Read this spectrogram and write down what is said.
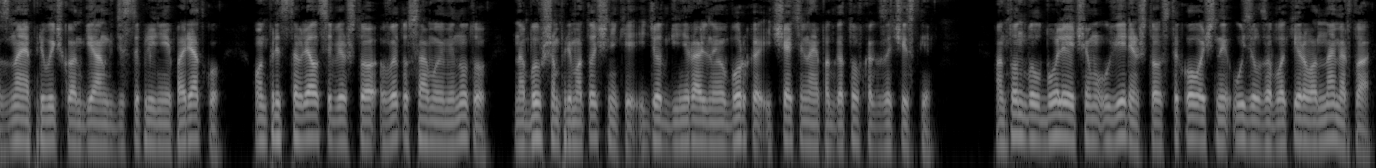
Зная привычку Ангиан к дисциплине и порядку, он представлял себе, что в эту самую минуту на бывшем прямоточнике идет генеральная уборка и тщательная подготовка к зачистке. Антон был более чем уверен, что стыковочный узел заблокирован намертво,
